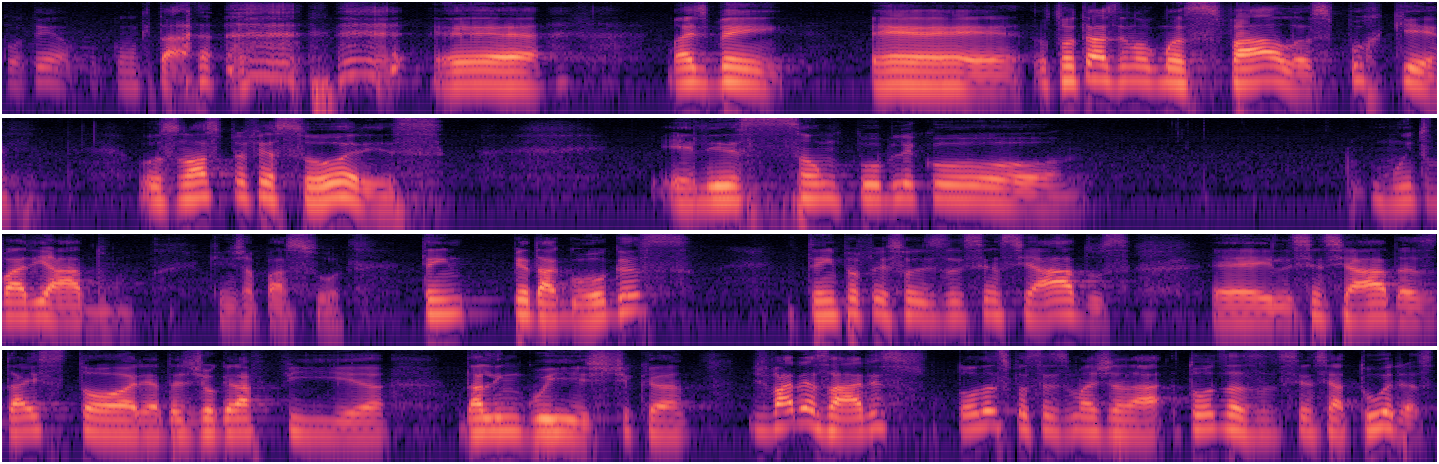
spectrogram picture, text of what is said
com tempo? Como que está? É, mas, bem, é, eu estou trazendo algumas falas porque os nossos professores eles são um público muito variado, quem já passou. Tem pedagogas, tem professores licenciados é, e licenciadas da história, da geografia, da linguística, de várias áreas, todas que vocês imaginar, todas as licenciaturas,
